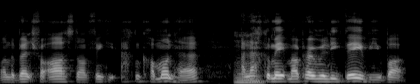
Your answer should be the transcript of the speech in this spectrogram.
on the bench for Arsenal. I'm thinking I can come on here and I can make my Premier League debut, but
